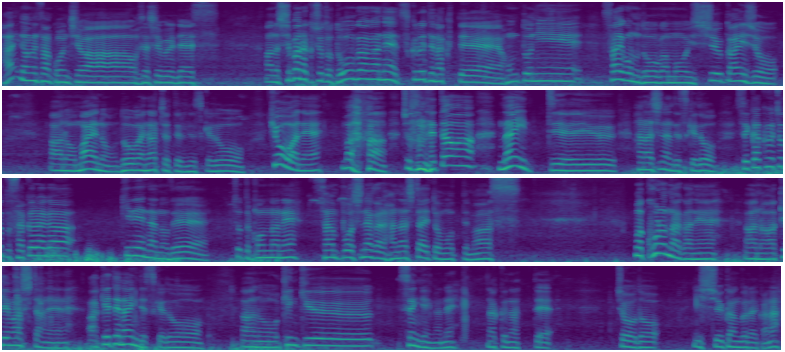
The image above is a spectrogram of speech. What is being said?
はい、どうも皆さん、こんにちは。お久しぶりです。あの、しばらくちょっと動画がね、作れてなくて、本当に最後の動画も1週間以上、あの、前の動画になっちゃってるんですけど、今日はね、まあ、ちょっとネタはないっていう話なんですけど、せっかくちょっと桜が綺麗なので、ちょっとこんなね、散歩をしながら話したいと思ってます。まあ、コロナがね、あの、明けましたね。明けてないんですけど、あの、緊急宣言がね、なくなって、ちょうど1週間ぐらいかな、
